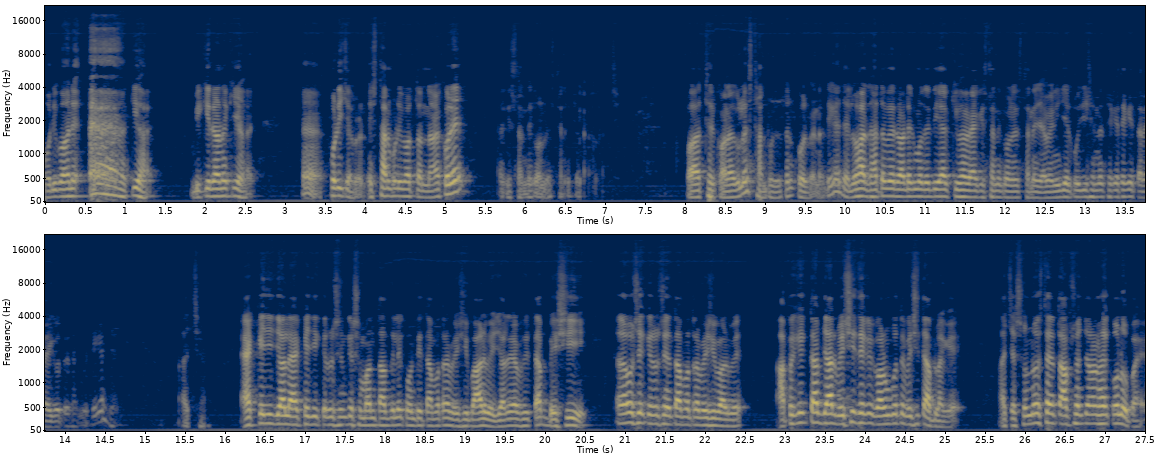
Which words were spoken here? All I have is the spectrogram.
পরিবহনে কি হয়? বিকিরণে কি হয়? হ্যাঁ পরিচালন, স্থান পরিবর্তন না করে এক স্থান থেকে অন্য স্থানে চলে গেল পদার্থের কণাগুলো স্থান পরিবর্তন করবে না, ঠিক আছে? লোহার ধাতবের রডের মধ্যে দিয়ে আর কীভাবে এক স্থানে কোন স্থানে যাবে? নিজের পজিশনে থেকে থেকে তারা এগোতে থাকবে, ঠিক আছে? আচ্ছা। এক কেজি জল, এক কেজি কেরোসিনকে সমান তাপ দিলে কোনটি তাপমাত্রা বেশি বাড়বে? জলের আপেক্ষিক তাপ বেশি। তাহলে অবশ্যই কেরোসিনের তাপমাত্রা বেশি বাড়বে। আপেক্ষিক তাপ যার বেশি থেকে গরম করতে বেশি তাপ লাগে। আচ্ছা শূন্য স্থানে তাপ সঞ্চালন হয় কোন উপায়ে?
